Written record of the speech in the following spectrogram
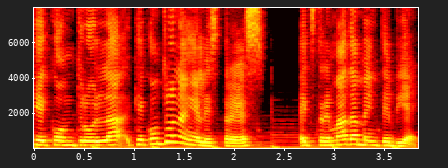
que, controla, que controlan el estrés extremadamente bien,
